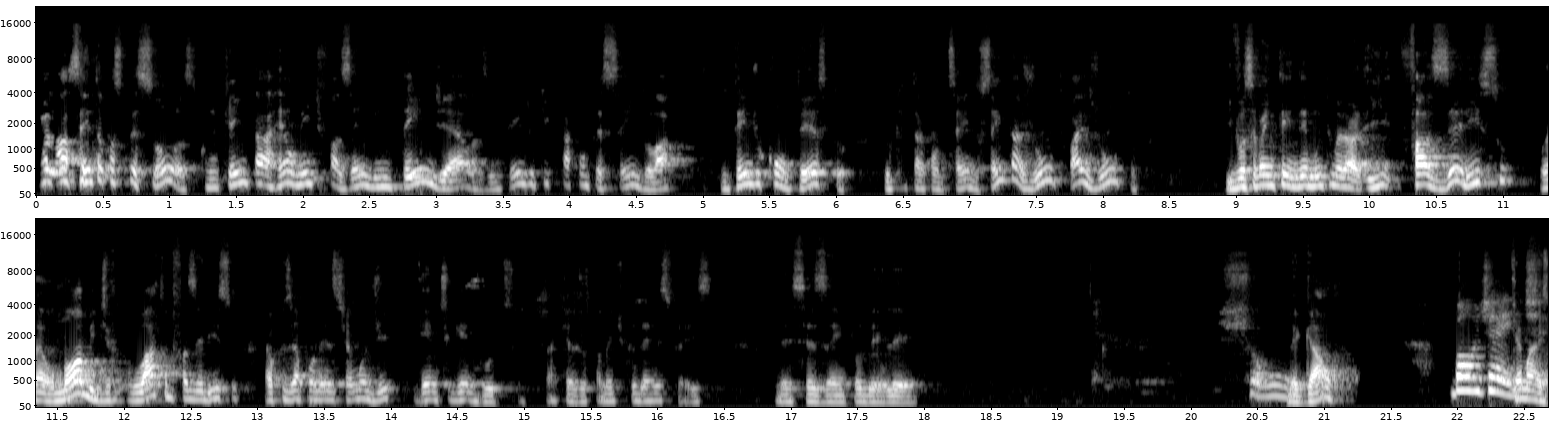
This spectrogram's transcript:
vai, lá, senta com as pessoas, com quem está realmente fazendo, entende elas, entende o que está acontecendo lá, entende o contexto do que está acontecendo, senta junto, faz junto, e você vai entender muito melhor. E fazer isso, né, o nome, de, o ato de fazer isso é o que os japoneses chamam de Genchi Genbutsu, né, que é justamente o que o Denis fez nesse exemplo dele aí. Show. Legal? Bom, gente, que mais,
